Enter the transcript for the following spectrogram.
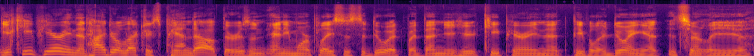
You keep hearing that hydroelectric's panned out. There isn't any more places to do it, but then you hear, keep hearing that people are doing it. It's certainly a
